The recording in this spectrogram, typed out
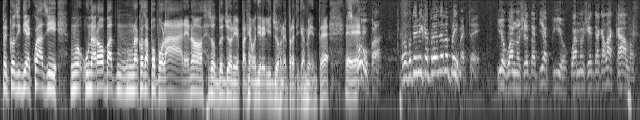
per così dire quasi una roba, una cosa popolare, no? Sono due giorni che parliamo di religione praticamente. Eh. Scopa, non lo potevi mica prenderlo prima te. Io quando c'è da pia pio, quando c'è da calà calo.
